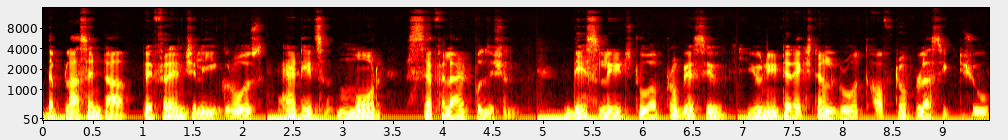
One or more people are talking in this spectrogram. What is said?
the placenta preferentially grows at its more cephalad position. This leads to a progressive unidirectional growth of trophoblastic tissue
